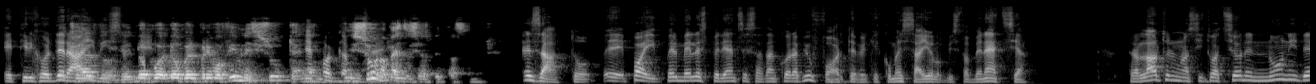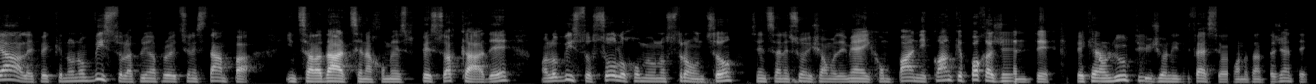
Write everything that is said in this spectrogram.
E ti ricorderai, certo, che dopo, dopo, il primo film nessuno, cioè, eh, nessuno pensa si aspettasse Esatto, e poi per me l'esperienza è stata ancora più forte perché come sai io l'ho visto a Venezia, tra l'altro in una situazione non ideale perché non ho visto la prima proiezione stampa in sala d'Arsena come spesso accade, ma l'ho visto solo come uno stronzo, senza nessuno diciamo dei miei compagni e con anche poca gente, perché erano gli ultimi giorni di festival quando tanta gente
